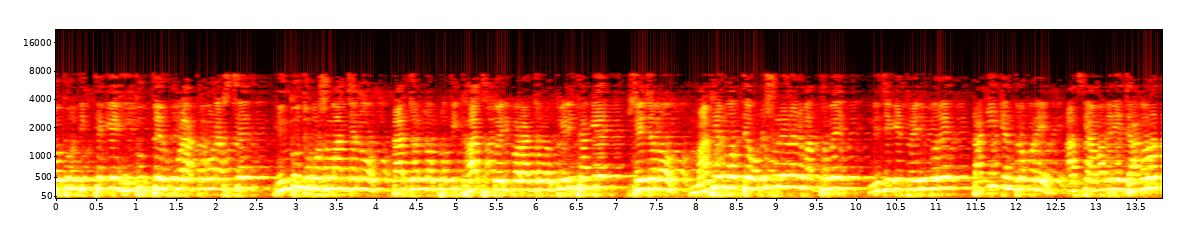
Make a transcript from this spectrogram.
চতুর্দিক থেকে হিন্দুত্বের যুব সমাজ যেন তার জন্য প্রতিঘাত তৈরি করার জন্য তৈরি থাকে সেই জন্য মাঠের মধ্যে অনুশীলনের মাধ্যমে নিজেকে তৈরি করে তাকেই কেন্দ্র করে আজকে আমাদের এই জাগরণ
